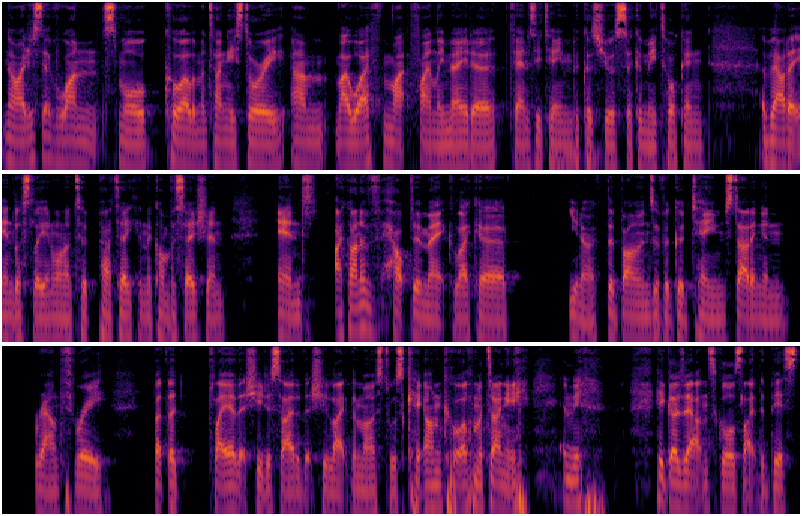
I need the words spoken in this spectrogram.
No, I just have one small Koloamatangi story. Um, my wife might finally made a fantasy team because she was sick of me talking about it endlessly and wanted to partake in the conversation. And I kind of helped her make like a, you know, the bones of a good team starting in round three. But the player that she decided that she liked the most was Keaon Koloamatangi. And then he goes out and scores like the best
